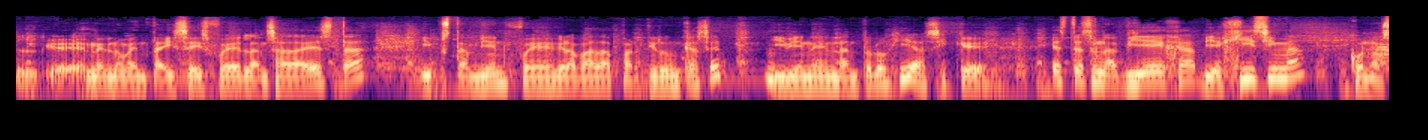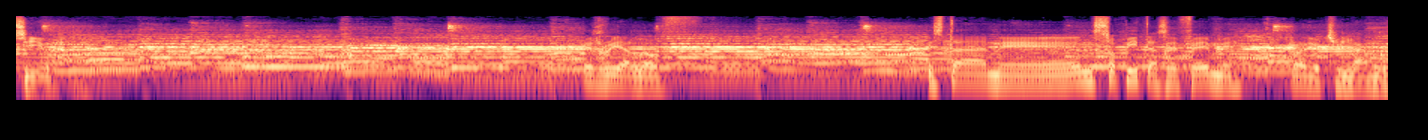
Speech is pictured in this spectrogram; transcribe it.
En el 96 fue lanzada esta y pues también fue grabada a partir de un cassette y viene en la antología. Así que esta es una vieja, viejísima, conocida. Es Real Love. Están en Sopitas FM, Radio Chilango.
